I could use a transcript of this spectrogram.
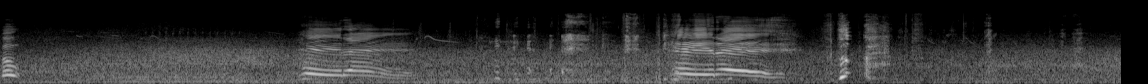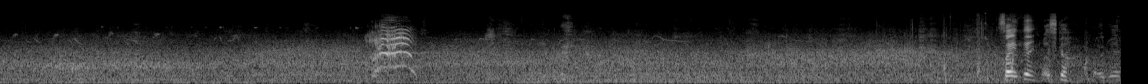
Boom. Head ass. Head ass. Same thing. Let's go. Again.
